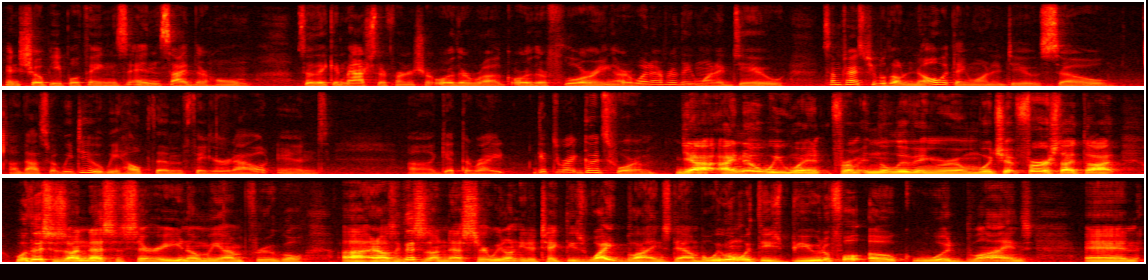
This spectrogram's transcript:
and show people things inside their home, so they can match their furniture or their rug or their flooring or whatever they want to do. Sometimes people don't know what they want to do, so uh, that's what we do. We help them figure it out and uh, get the right get the right goods for them. Yeah, I know we went from in the living room, which at first I thought, well, this is unnecessary. You know me, I'm frugal. Uh, and I was like, this is unnecessary. We don't need to take these white blinds down. But we went with these beautiful oak wood blinds, and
